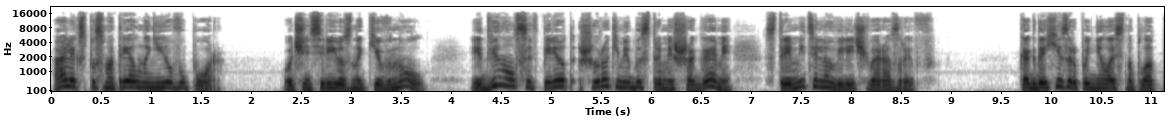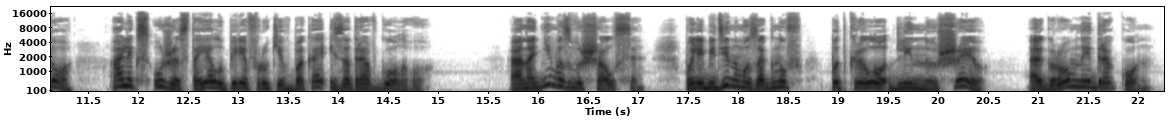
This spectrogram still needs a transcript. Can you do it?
Алекс посмотрел на нее в упор, очень серьезно кивнул и двинулся вперед широкими быстрыми шагами, стремительно увеличивая разрыв. Когда Хизер поднялась на плато, Алекс уже стоял, уперев руки в бока и задрав голову. А над ним возвышался, по-лебединому загнув под крыло длинную шею, огромный дракон —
